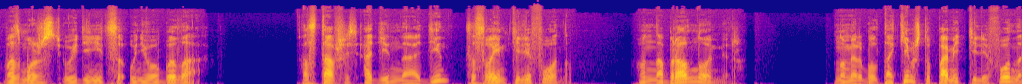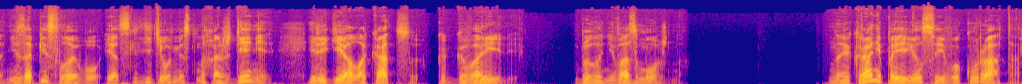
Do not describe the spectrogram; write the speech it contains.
Возможность уединиться у него была. Оставшись один на один со своим телефоном, он набрал номер. Номер был таким, что память телефона не записывала его и отследить его местонахождение или геолокацию, как говорили, было невозможно. На экране появился его куратор.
